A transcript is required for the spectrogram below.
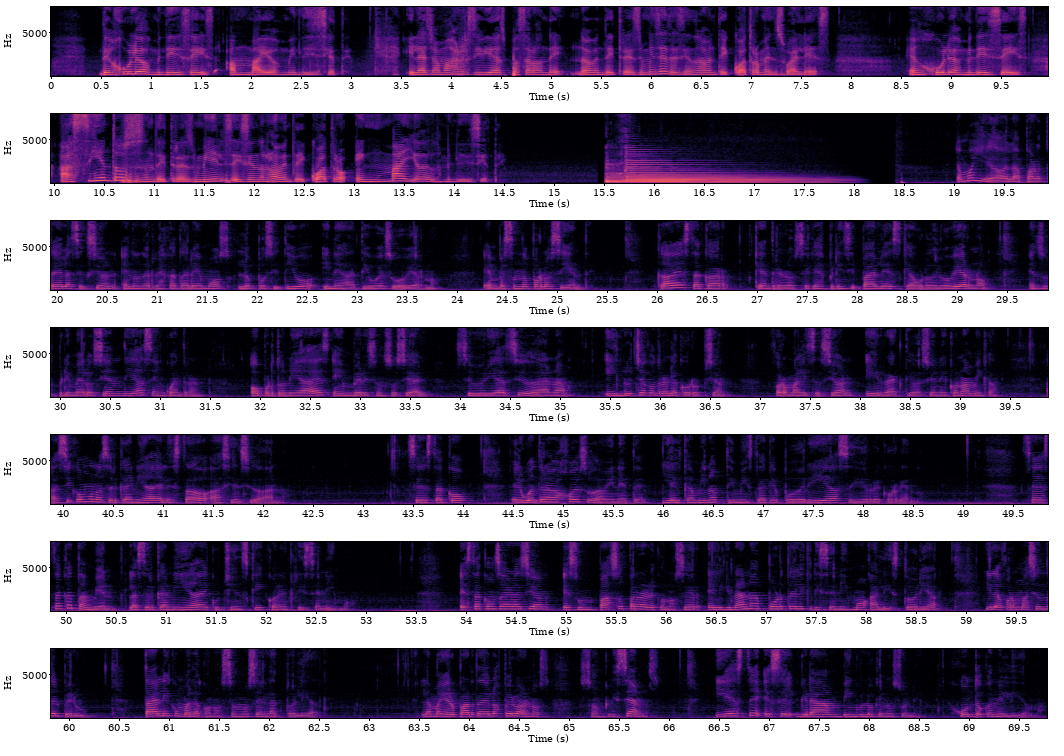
de julio de 2016 a mayo de 2017 y las llamadas recibidas pasaron de 93.794 mensuales en julio de 2016 a 163.694 en mayo de 2017. Hemos llegado a la parte de la sección en donde rescataremos lo positivo y negativo de su gobierno, empezando por lo siguiente. Cabe destacar que entre los ejes principales que abordó el gobierno en sus primeros 100 días se encuentran oportunidades e inversión social, seguridad ciudadana y lucha contra la corrupción, formalización y reactivación económica, así como la cercanía del Estado hacia el ciudadano. Se destacó el buen trabajo de su gabinete y el camino optimista que podría seguir recorriendo. Se destaca también la cercanía de Kuczynski con el cristianismo, esta consagración es un paso para reconocer el gran aporte del cristianismo a la historia y la formación del Perú, tal y como la conocemos en la actualidad. La mayor parte de los peruanos son cristianos, y este es el gran vínculo que nos une, junto con el idioma.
